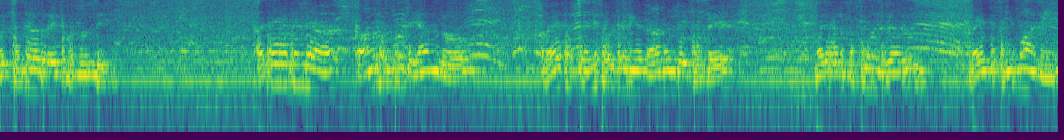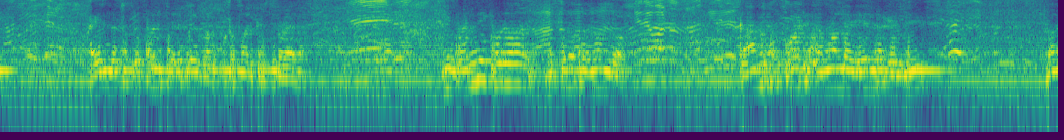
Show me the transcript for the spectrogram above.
వచ్చిన తర్వాత రైతు బంధు ఉంది. అదేవిధంగా కాంగ్రెస్ పార్టీ హయాంలో రైతు చనిపోతే నాదం లేకుండే మరి వాళ్ళ ముఖ్యమంత్రి గారు రైతు బీమా అని ఐదు లక్షల రూపాయలు చనిపోయిన వాళ్ళ కుటుంబానికి ఇస్తున్నాడు ఆయన. ఇవన్నీ కూడా ఇస్తున్న క్రమంలో కాంగ్రెస్ పార్టీ క్రమంలో ఏం జరిగింది? మన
